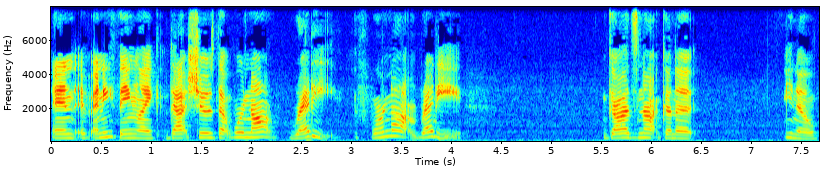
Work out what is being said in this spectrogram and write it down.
And if anything, like that shows that we're not ready. If we're not ready, God's not gonna, you know,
